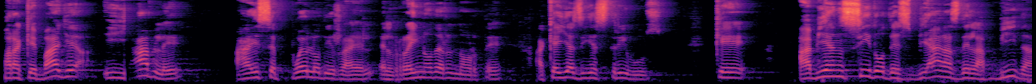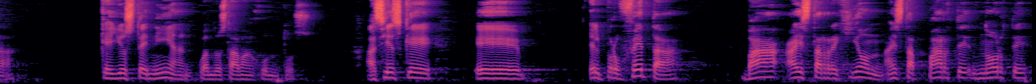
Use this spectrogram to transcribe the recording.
para que vaya y hable a ese pueblo de Israel, el reino del norte, aquellas diez tribus que habían sido desviadas de la vida que ellos tenían cuando estaban juntos. Así es que eh, el profeta va a esta región, a esta parte norte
